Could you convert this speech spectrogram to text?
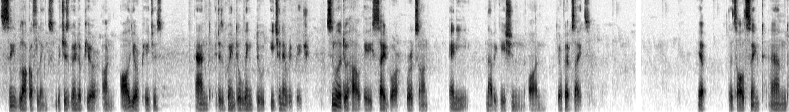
sync block of links which is going to appear on all your pages and it is going to link to each and every page similar to how a sidebar works on any navigation on your websites. Yep, that's all synced and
